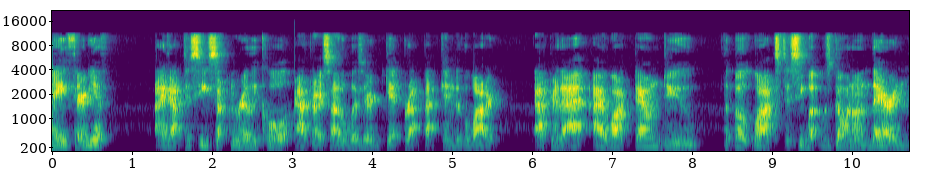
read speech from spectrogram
May 30th, I got to see something really cool after I saw the lizard get brought back into the water. After that, I walked down to the boat locks to see what was going on there, and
